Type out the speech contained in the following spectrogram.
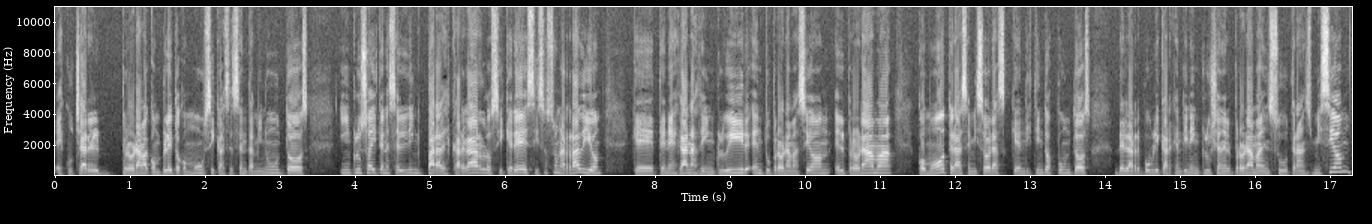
escuchar el programa completo con música, 60 minutos, incluso ahí tenés el link para descargarlo si querés, si sos una radio que tenés ganas de incluir en tu programación el programa, como otras emisoras que en distintos puntos de la República Argentina incluyen el programa en su transmisión,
